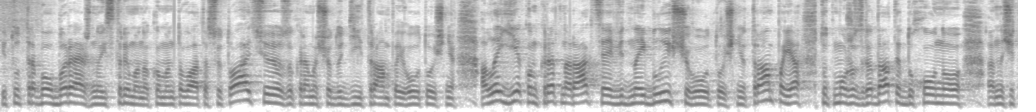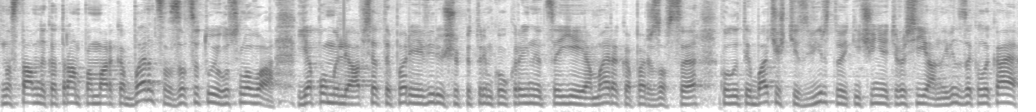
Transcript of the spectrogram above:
і тут треба обережно і стримано коментувати ситуацію, зокрема щодо дій Трампа і його оточення. Але є конкретна реакція від найближчого оточення Трампа. Я тут можу згадати духовного е, значить, наставника Трампа Марка Бернса. Зацитую його слова: я помилявся. Тепер я вірю, що підтримка України це є і Америка, перш за все, коли ти бачиш ті звірства, які чинять росіяни. Він закликає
